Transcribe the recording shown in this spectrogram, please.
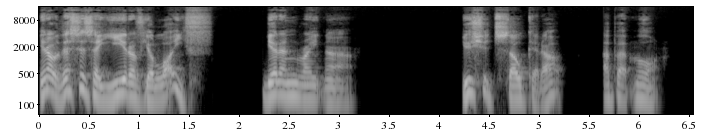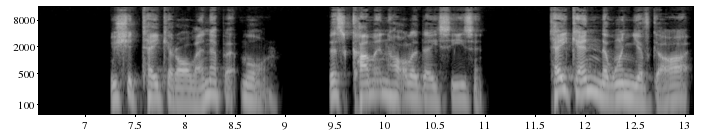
You know, this is a year of your life you're in right now. You should soak it up a bit more. You should take it all in a bit more. This coming holiday season, take in the one you've got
